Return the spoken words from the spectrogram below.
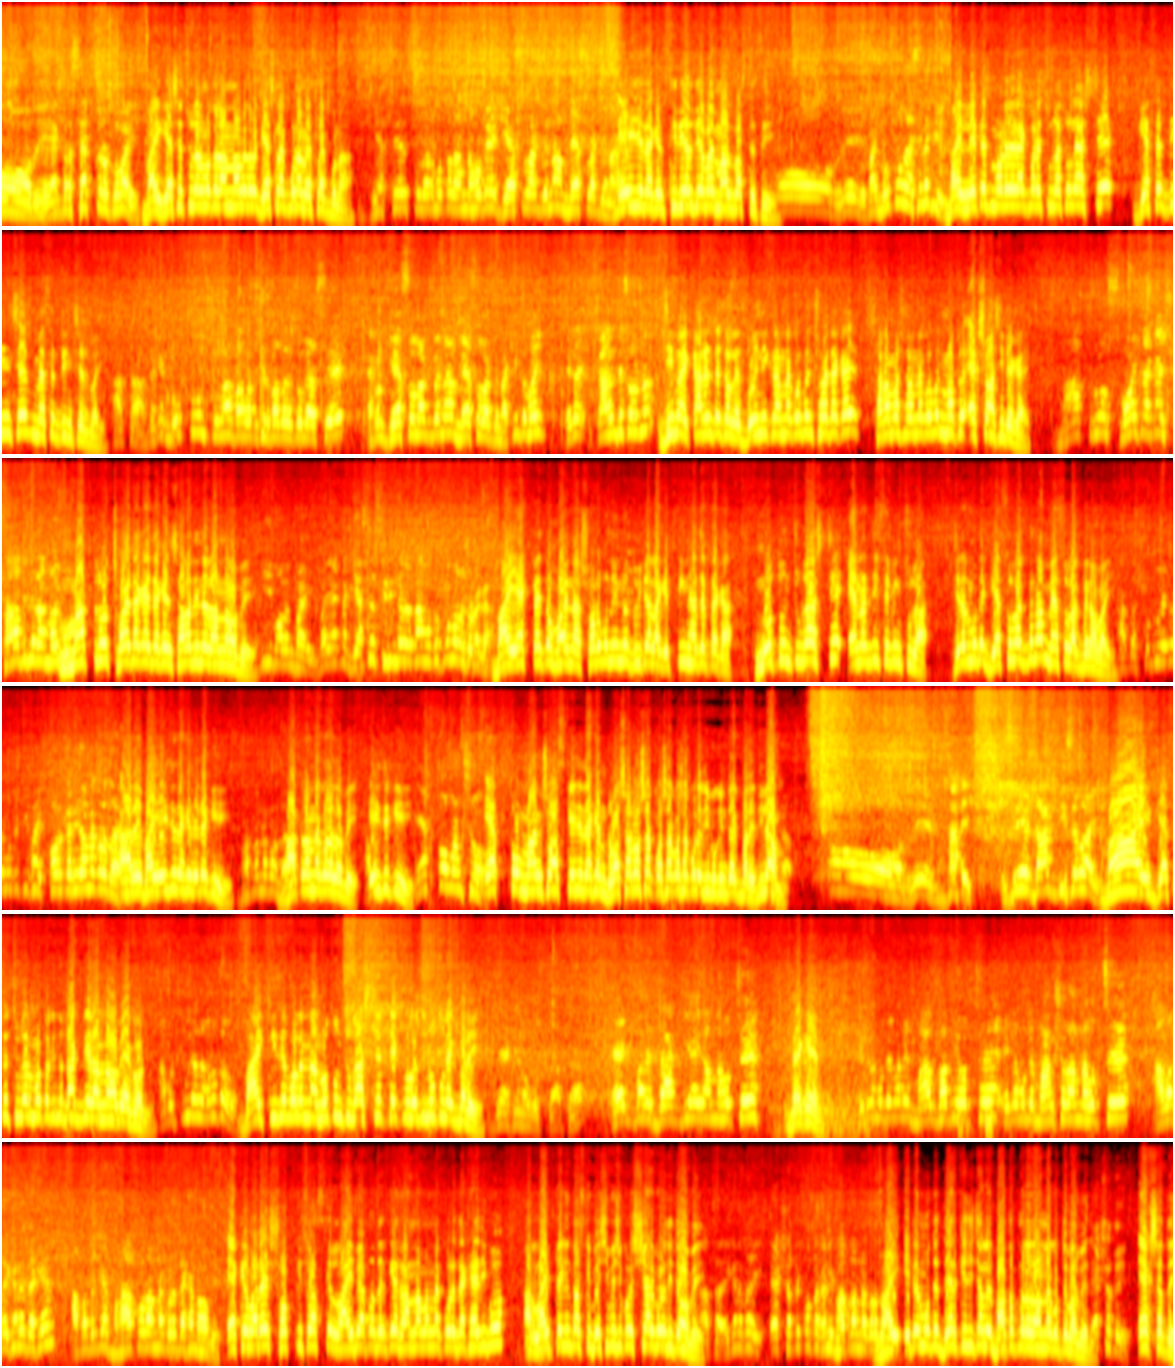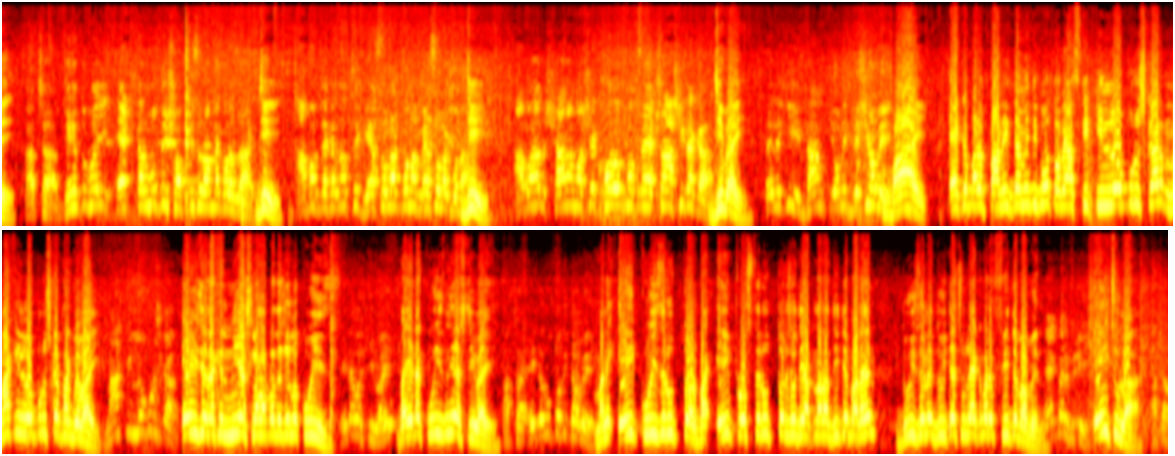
ও রে একবারে সেট করে উঠল ভাই। ভাই গ্যাসের চুলার মতো রান্না হবে তবে গ্যাস লাগবে না ম্যাচ লাগবে না? গ্যাসের চুলার মতো রান্না হবে গ্যাস লাগবে না ম্যাচ লাগবে না এই যে দেখেন সিরিয়াল দিয়ে ভাই মাছ বাঁচতেছি। ভাই নতুন আছে নাকি? ভাই লেটেস্ট মডেলের একবারে চুলা চলে আসছে গ্যাসের দিন শেষ ম্যাচের দিন শেষ ভাই। আচ্ছা দেখেন নতুন চুলা বাংলাদেশের বাজারে চলে আসছে এখন গ্যাসও লাগবে না ম্যাচও লাগবে না। কিন্তু ভাই এটা কারেন্টে চলে না? জি ভাই কারেন্টে চলে। দৈনিক রান্না করবেন ছয় টাকায় সারা মাস রান্না করবেন মাত্র একশো আশি টাকায়। মাত্র ছয় টাকায় সারাদিনে রান্না হইব? মাত্র ছয় টাকায় দেখেন সারাদিনের রান্না হবে। কি বলেন ভাই? ভাই একটা গ্যাসের সিলিন্ডারের দাম হতো পনেরোশো টাকা। ভাই একটাই তো হয় না। সর্বনিম্ন দুইটা লাগে তিন হাজার টাকা। নতুন চুলা আসছে এনার্জি সেভিং চুলা। যেটার মধ্যে গ্যাসও লাগবে না ম্যাচও লাগবে না ভাই। আচ্ছা শুধু এটার মধ্যে কি ভাই তরকারি রান্না করা যায়? আরে ভাই এই যে দেখেন এটা কি? ভাত রান্না করা যাবে। এই যে কি? এত মাংস। এত মাংস আজকে এই যে দেখেন রসা রসা কষা কষা করে দিব কিন্তু একবারে। দিলাম। রে ভাই যে ডাক দিছে ভাই। ভাই গ্যাসের চুলার মতো কিন্তু ডাক দিয়ে রান্না হবে এখন। আবার পুরা যাবে তো। ভাই কি যে বলেন না নতুন চুলা আসছে টেকনোলজি নতুন একবারে। দেখেন অবস্থা আচ্ছা। একবারে ডাক দিয়াই রান্না হচ্ছে। দেখেন। এটার মধ্যে মানে মাছ ভাজি হচ্ছে এটার মধ্যে মাংস রান্না হচ্ছে। আবার এখানে দেখেন আপনাদেরকে ভাতও রান্না করে দেখানো হবে। একেবারে সবকিছু আজকে লাইভে আপনাদেরকে রান্না বান্না করে দেখাই দিব আর লাইভটা কিন্তু আজকে বেশি বেশি করে শেয়ার করে দিতে হবে। আচ্ছা এখানে ভাই একসাথে কতখানি ভাত রান্না করা ভাই এটার মধ্যে দেড় কেজি চালের ভাত আপনারা রান্না করতে পারবেন। একসাথে? একসাথে। আচ্ছা যেহেতু ভাই একটার মধ্যে সবকিছু রান্না করা যায় জি। আবার দেখা যাচ্ছে গ্যাসও লাগবে না ম্যাচও লাগবে না। জি। আবার সারা মাসে খরচ মাত্র একশো আশি টাকা। জি ভাই। তাহলে কি দাম কি অনেক বেশি হবে? ভাই একেবারে পানির দামে দিব তবে আজকে কিনলেও পুরস্কার না কিনলেও পুরস্কার থাকবে ভাই। না কিনলেও পুরস্কার? এই যে দেখেন নিয়ে আসলাম আপনাদের জন্য কুইজ এটা আবার কি ভাই? ভাই এটা কুইজ নিয়ে আসছি ভাই। আচ্ছা এটার উত্তর দিতে হবে। মানে এই কুইজের উত্তর বা এই প্রশ্নের উত্তর যদি আপনারা দিতে পারেন দুইজনে দুইটা চুলা একেবারে ফ্রিতে পাবেন। এই চুলা। আচ্ছা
